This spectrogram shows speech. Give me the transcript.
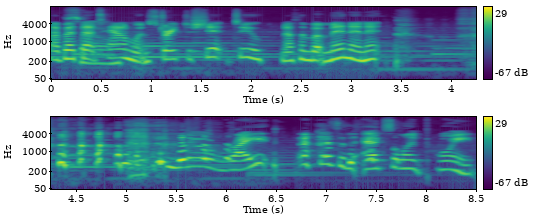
I bet that town went straight to shit too. Nothing but men in it. no, right? That is an excellent point.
